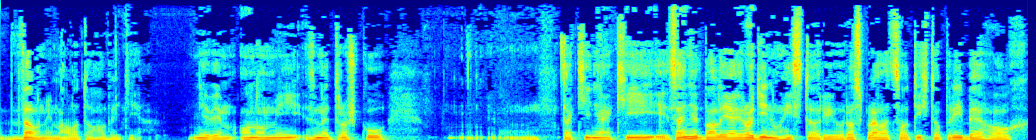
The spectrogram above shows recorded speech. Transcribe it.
veľmi málo toho vedia. Neviem, ono my sme trošku taký nejaký, zanedbali aj rodinnú históriu, rozprávať sa o týchto príbehoch,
